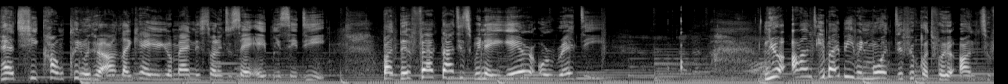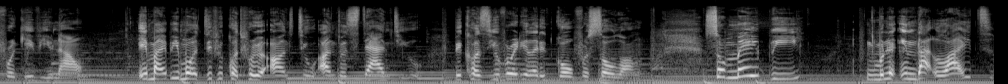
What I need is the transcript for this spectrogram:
Had she come clean with her aunt, like, hey, your man is starting to say A, B, C, D. But the fact that it's been a year already, your aunt, it might be even more difficult for your aunt to forgive you now. It might be more difficult for your aunt to understand you because you've already let it go for so long. So maybe in that light,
